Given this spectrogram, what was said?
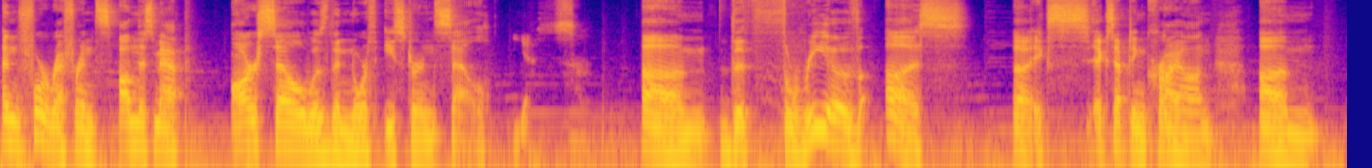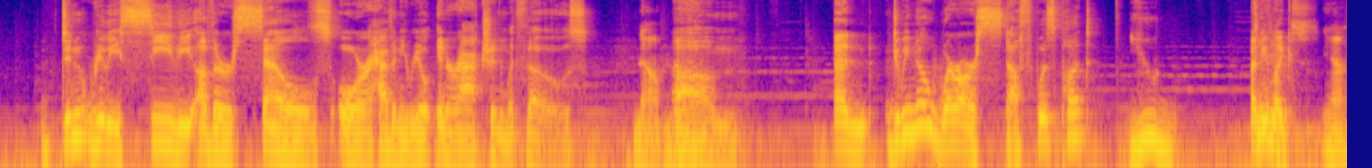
And for reference, on this map, our cell was the northeastern cell. Yes. Um, the three of us, uh, ex- excepting Cryon, um, didn't really see the other cells or have any real interaction with those. No. no Um, and do we know where our stuff was put? you. I mean, like, yeah.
